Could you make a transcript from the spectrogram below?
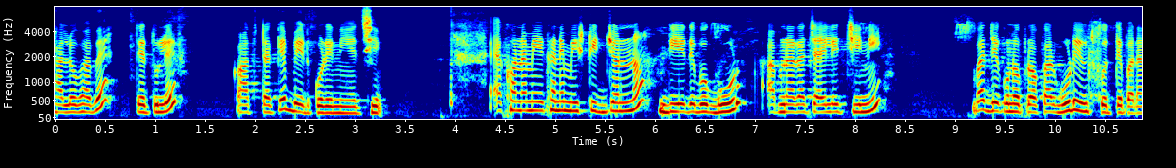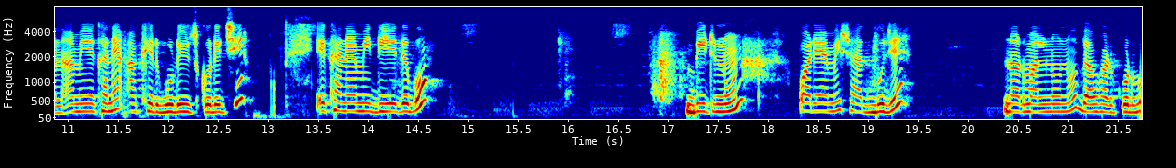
ভালোভাবে তেঁতুলের কাঁচটাকে বের করে নিয়েছি। এখন আমি এখানে মিষ্টির জন্য দিয়ে দেব গুড়। আপনারা চাইলে চিনি বা যে কোনো প্রকার গুড় ইউজ করতে পারেন। আমি এখানে আখের গুড় ইউজ করেছি। এখানে আমি দিয়ে দেব বিট নুন। পরে আমি স্বাদ বুঝে নর্মাল নুনও ব্যবহার করব।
